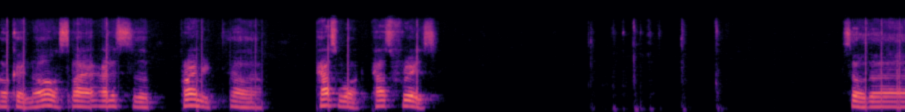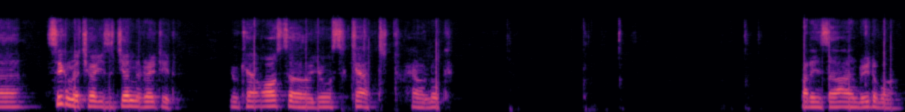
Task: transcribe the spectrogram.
Okay, now supply Alice's private uh, password, passphrase. So the signature is generated You can also use cat to have a look. But it's unreadable.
